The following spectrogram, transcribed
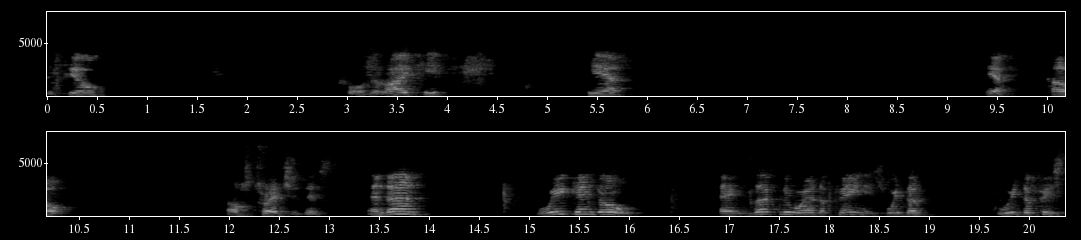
to feel for the right hip here. Here, how, how stretch this. And then we can go exactly where the pain is with the with the fist.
